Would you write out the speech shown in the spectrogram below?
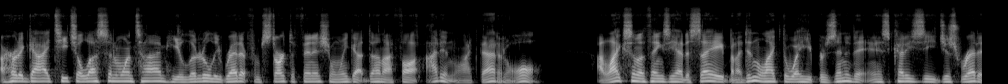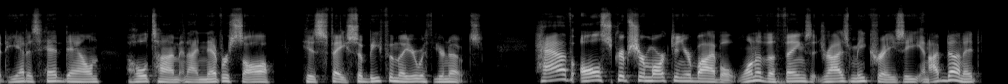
I heard a guy teach a lesson one time. He literally read it from start to finish. And when we got done, I thought, I didn't like that at all. I liked some of the things he had to say, but I didn't like the way he presented it. And it's because he just read it. He had his head down the whole time, and I never saw his face. So be familiar with your notes. Have all scripture marked in your Bible. One of the things that drives me crazy, and I've done it,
